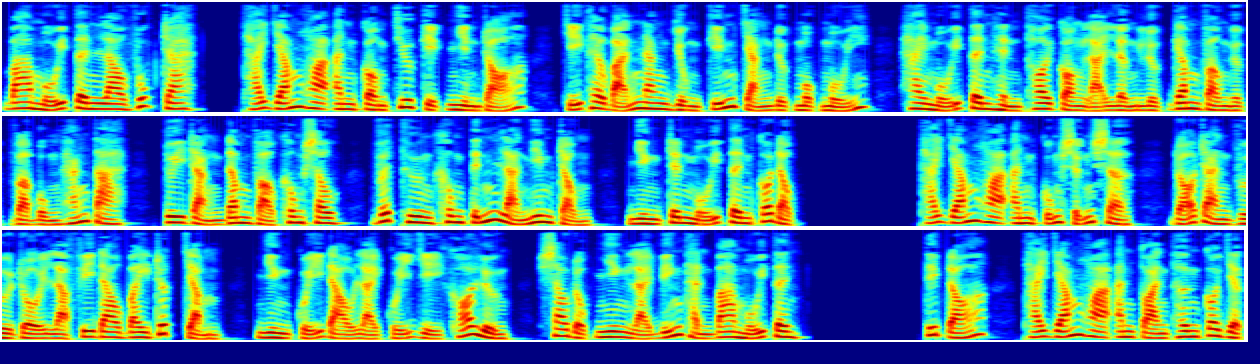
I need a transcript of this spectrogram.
Ba mũi tên lao vút ra, thái giám Hoa Anh còn chưa kịp nhìn rõ, chỉ theo bản năng dùng kiếm chặn được một mũi, hai mũi tên hình thoi còn lại lần lượt găm vào ngực và bụng hắn ta, tuy rằng đâm vào không sâu, vết thương không tính là nghiêm trọng, nhưng trên mũi tên có độc. Thái giám Hoa Anh cũng sững sờ, rõ ràng vừa rồi là phi đao bay rất chậm, nhưng quỷ đạo lại quỷ dị khó lường, sao đột nhiên lại biến thành ba mũi tên. Tiếp đó, Thái giám Hoa Anh toàn thân co giật.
